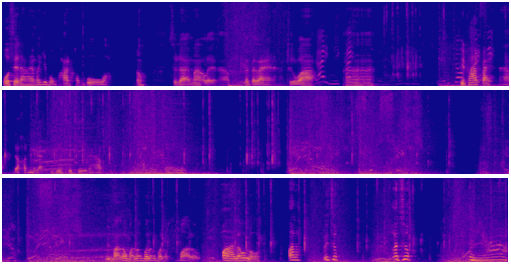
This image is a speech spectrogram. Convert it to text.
โอ้เสียดายเมื่อกี้ผมพลาดคอมโบว่ะเนาะเสียดายมากเลยนะครับไม่เป็นไรนะถือว่าผิดพลาดไปนะครับเดี๋ยวขอดูแลอีกทีนะครับ เฮ้มาแล้วมาแล้วมาแล้วมาแล้วมาแล้วมาแล้วเหรอมาแล้วเอ้ชึบเอ้ยชึบอืม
